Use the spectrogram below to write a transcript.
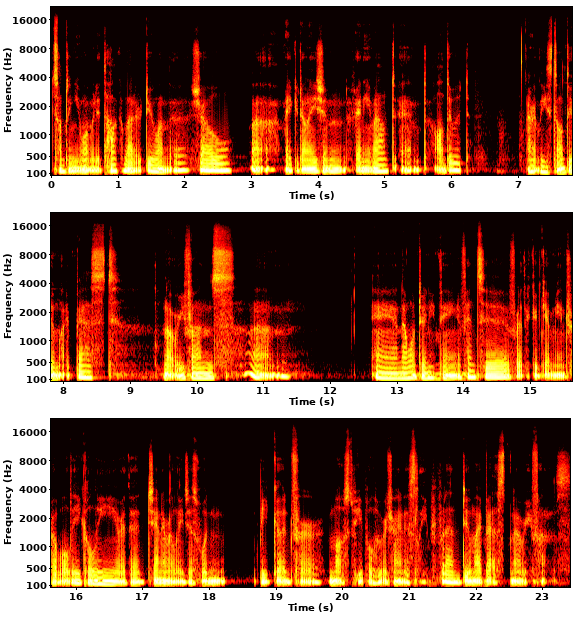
something you want me to talk about or do on the show, uh, make a donation of any amount and I'll do it. Or at least I'll do my best. No refunds. Um, and I won't do anything offensive or that could get me in trouble legally or that generally just wouldn't be good for most people who are trying to sleep, but I'll do my best. No refunds.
